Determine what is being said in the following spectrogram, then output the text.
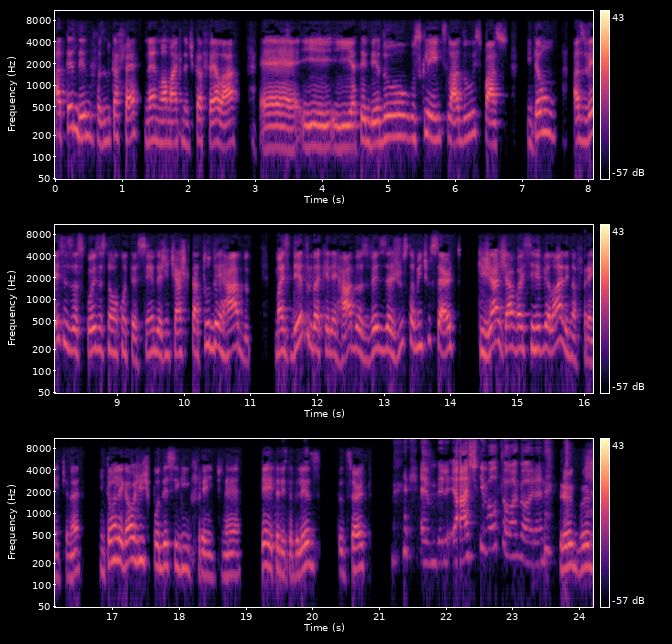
atendendo, fazendo café, né, numa máquina de café lá, é, e, e atendendo os clientes lá do espaço. Então, às vezes as coisas estão acontecendo e a gente acha que está tudo errado, mas dentro daquele errado, às vezes é justamente o certo que já já vai se revelar ali na frente, né? Então é legal a gente poder seguir em frente, né? E aí, Thalita, beleza? Tudo certo? É, beleza. Acho que voltou agora, né? Tranquilo.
